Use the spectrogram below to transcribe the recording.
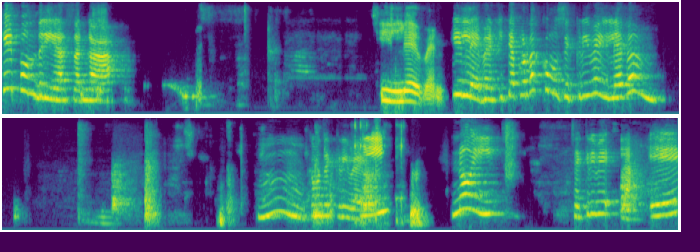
¿Qué pondrías acá? Eleven. Eleven. ¿Y te acordás cómo se escribe eleven? Mm, ¿Cómo se escribe? Y No I. Se escribe la E.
